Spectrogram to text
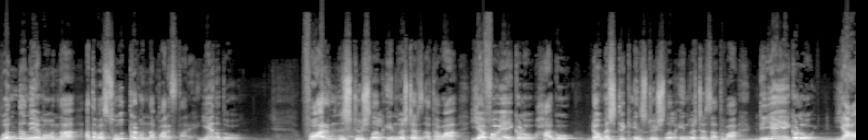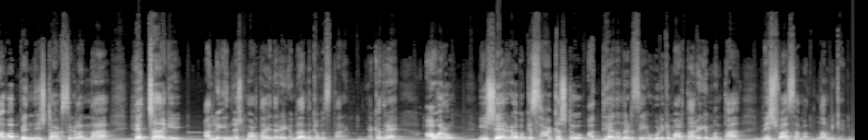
ಒಂದು ನಿಯಮವನ್ನು ಅಥವಾ ಸೂತ್ರವನ್ನು ಪಾಲಿಸ್ತಾರೆ. ಏನದು? ಫಾರಿನ್ ಇನ್ಸ್ಟಿಟ್ಯೂಷನಲ್ ಇನ್ವೆಸ್ಟರ್ಸ್ ಅಥವಾ ಎಫ್ ಐಗಳು ಹಾಗೂ ಡೊಮೆಸ್ಟಿಕ್ ಇನ್ಸ್ಟಿಟ್ಯೂಷನಲ್ ಇನ್ವೆಸ್ಟರ್ಸ್ ಅಥವಾ ಡಿ ಐಗಳು ಯಾವ ಪೆನ್ನಿ ಸ್ಟಾಕ್ಸ್ಗಳನ್ನು ಹೆಚ್ಚಾಗಿ ಅಲ್ಲಿ ಇನ್ವೆಸ್ಟ್ ಮಾಡ್ತಾ ಇದ್ದಾರೆ ಎಂಬುದನ್ನು ಗಮನಿಸ್ತಾರೆ. ಯಾಕಂದರೆ ಅವರು ಈ ಶೇರ್ಗಳ ಬಗ್ಗೆ ಸಾಕಷ್ಟು ಅಧ್ಯಯನ ನಡೆಸಿ ಹೂಡಿಕೆ ಮಾಡ್ತಾರೆ ಎಂಬಂಥ ವಿಶ್ವಾಸ ಮತ್ತು ನಂಬಿಕೆ.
